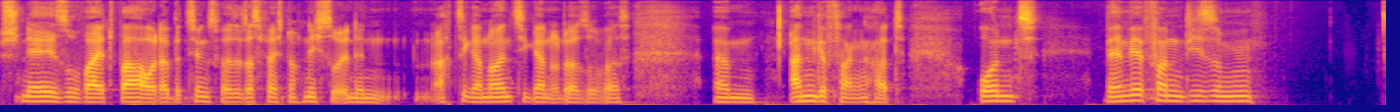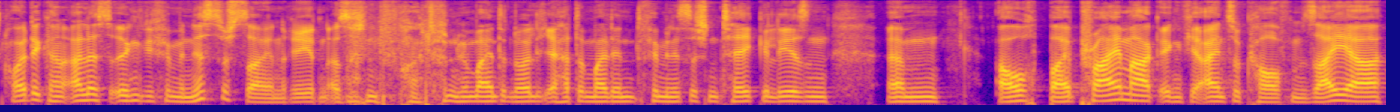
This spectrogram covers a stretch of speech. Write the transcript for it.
schnell so weit war oder beziehungsweise das vielleicht noch nicht so in den 80er, 90ern oder sowas ähm, angefangen hat. Und wenn wir von diesem heute kann alles irgendwie feministisch sein, reden. Also ein Freund von mir meinte neulich, er hatte mal den feministischen Take gelesen, ähm, auch bei Primark irgendwie einzukaufen, sei ja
